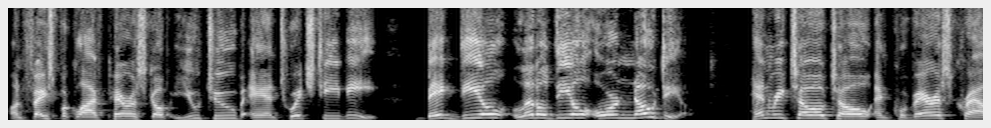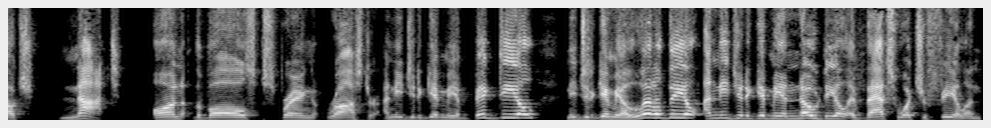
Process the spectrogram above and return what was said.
on Facebook Live, Periscope, YouTube, and Twitch TV. Big deal, little deal, or no deal. Henry To'oTo'o and Quavaris Crouch not on the Vols spring roster. I need you to give me a big deal. Need you to give me a little deal. I need you to give me a no deal if that's what you're feeling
